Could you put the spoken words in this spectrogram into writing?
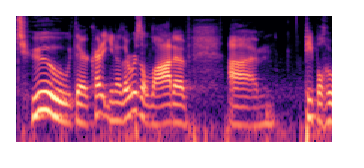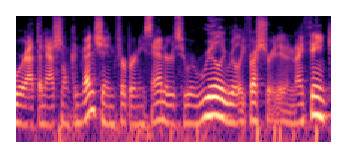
to their credit, you know, there was a lot of um, people who were at the national convention for Bernie Sanders who were really really frustrated, and I think,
